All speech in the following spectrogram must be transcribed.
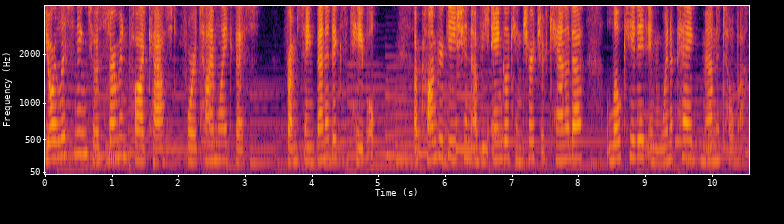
You're listening to a sermon podcast for a time like this from St. Benedict's Table, a congregation of the Anglican Church of Canada located in Winnipeg, Manitoba.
